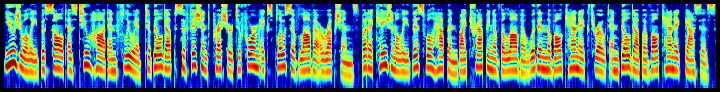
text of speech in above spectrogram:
Usually basalt is too hot and fluid to build up sufficient pressure to form explosive lava eruptions but occasionally this will happen by trapping of the lava within the volcanic throat and buildup of volcanic gases.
